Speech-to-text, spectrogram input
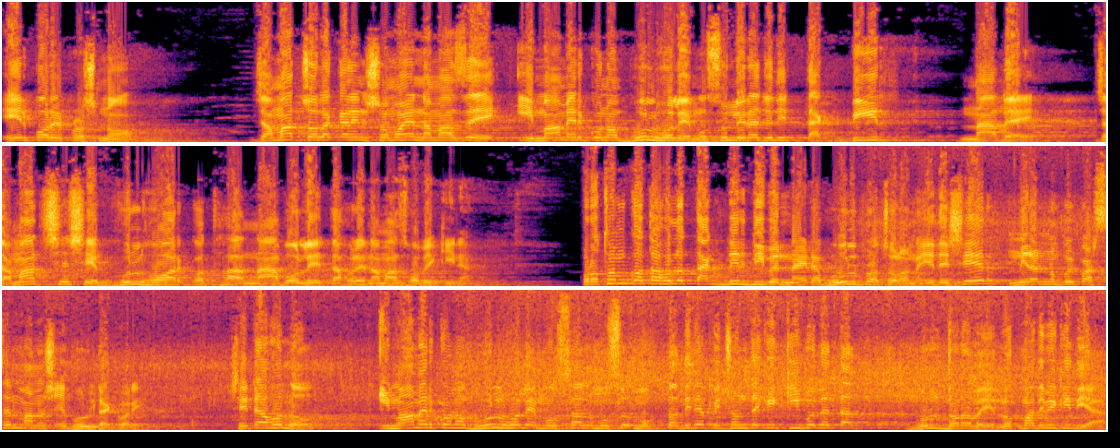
এরপরের প্রশ্ন, জামাত চলাকালীন সময়ে নামাজে ইমামের কোনো ভুল হলে মুসল্লিরা যদি তাকবীর না দেয়, জামাত শেষে ভুল হওয়ার কথা না বলে তাহলে নামাজ হবে কিনা? প্রথম কথা হলো তাকবির দিবেন না, এটা ভুল প্রচলন। এদেশের নিরানব্বই পার্সেন্ট মানুষ এই ভুলটা করে। সেটা হলো, ইমামের কোনো ভুল হলে মুসাল মুসু- মুক্তাদিরা পিছন থেকে কি বলে তার ভুল ধরবে? লোকমা দিবে কি দিয়া?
